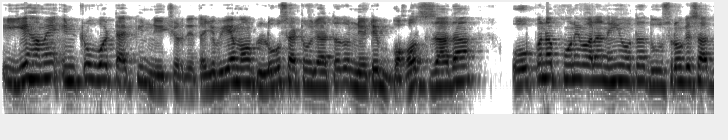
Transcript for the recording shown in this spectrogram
ये हमें इंट्रोवर्ट टाइप की नेचर देता है। जब ये माउंट लो सेट हो जाता है तो नेटिव बहुत ज़्यादा ओपन अप होने वाला नहीं होता, दूसरों के साथ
